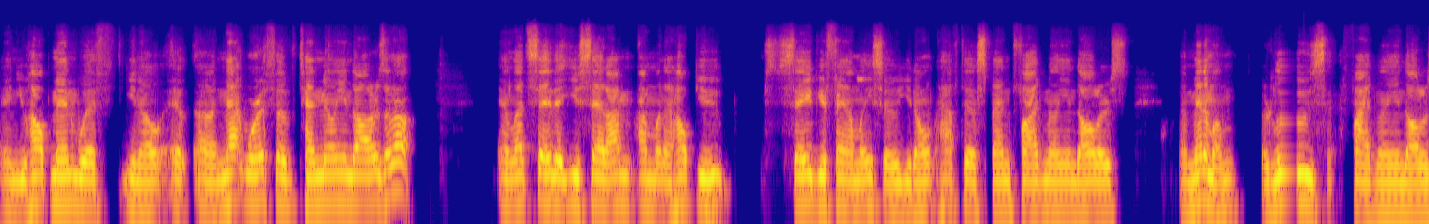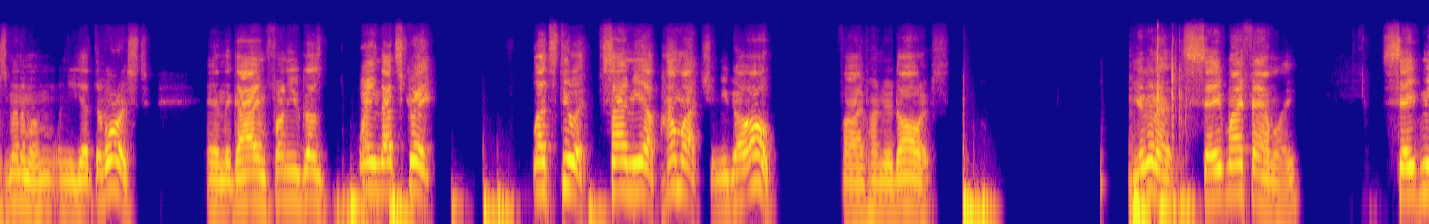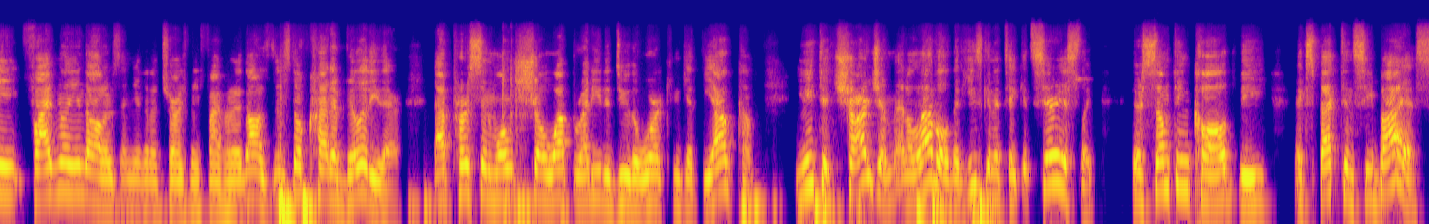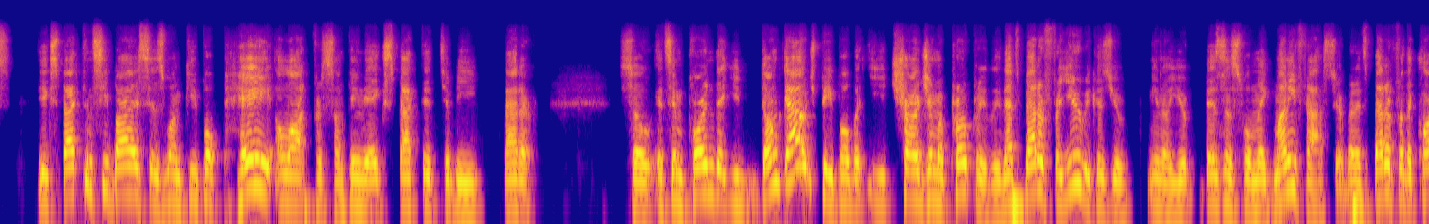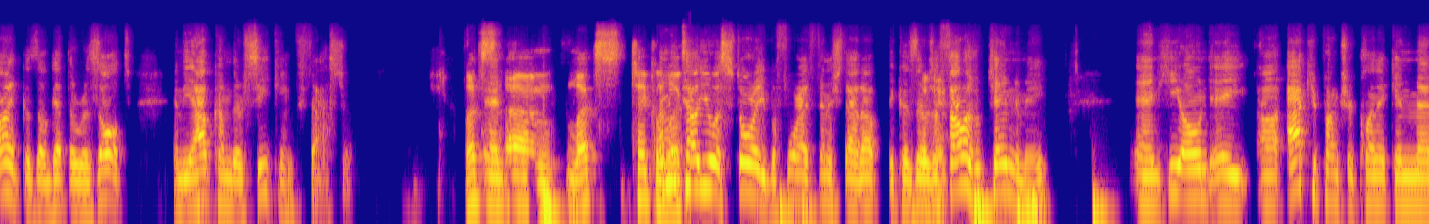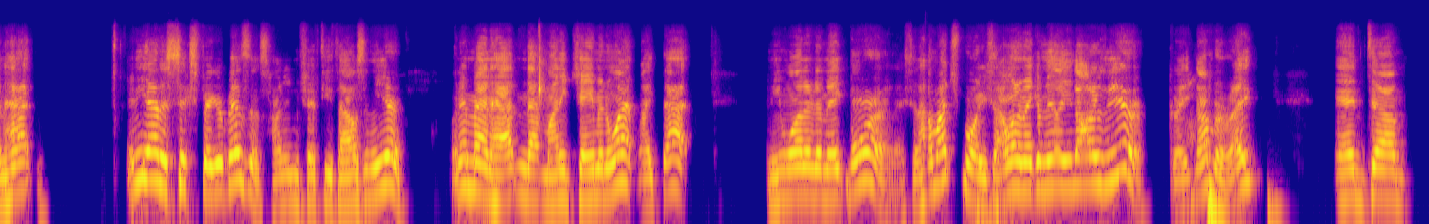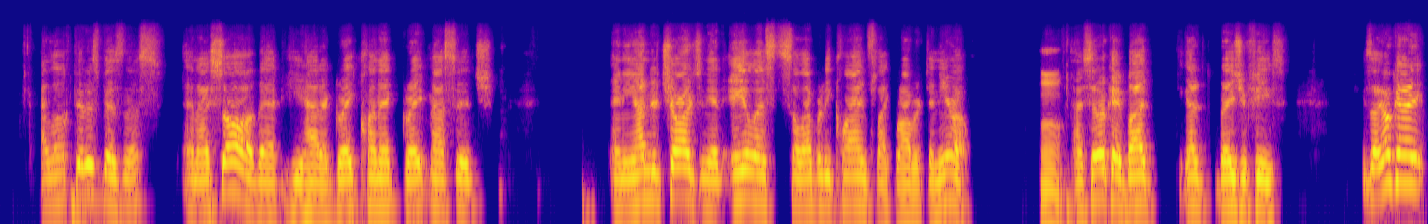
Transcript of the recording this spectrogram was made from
and you help men with, you know, a, a net worth of $10 million and up. And let's say that you said, I'm, I'm going to help you save your family so you don't have to spend $5 million a minimum or lose $5 million minimum when you get divorced. And the guy in front of you goes, Wayne, that's great. Let's do it. Sign me up. How much? And you go, oh, $500. You're going to save my family, save me $5 million, and you're going to charge me $500. There's no credibility there. That person won't show up ready to do the work and get the outcome. You need to charge him at a level that he's going to take it seriously. There's something called the expectancy bias. The expectancy bias is when people pay a lot for something, they expect it to be better. So it's important that you don't gouge people, but you charge them appropriately. That's better for you because your, you know, your business will make money faster, but it's better for the client because they'll get the result and the outcome they're seeking faster. Let's and, um, let's take a let look. Let me tell you a story before I finish that up because there was okay. a fellow who came to me and he owned a uh, acupuncture clinic in Manhattan. And he had a six-figure business, 150,000 a year. But in Manhattan, that money came and went like that. And he wanted to make more. And I said, How much more? He said, I want to make a million dollars a year. Great number, right? And um, I looked at his business and I saw that he had a great clinic, great message, and he undercharged and he had A-list celebrity clients like Robert De Niro. Mm. I said, okay, bud, you got to raise your fees. He's like, okay,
